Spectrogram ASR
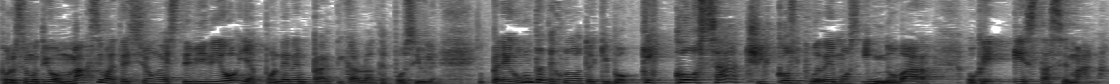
Por ese motivo, máxima atención a este video y a poner en práctica lo antes posible. Pregúntate junto a tu equipo, ¿qué cosa, chicos, podemos innovar okay, esta semana?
